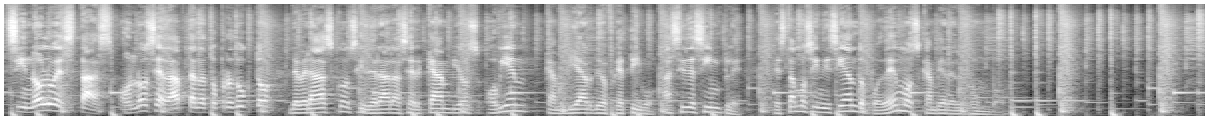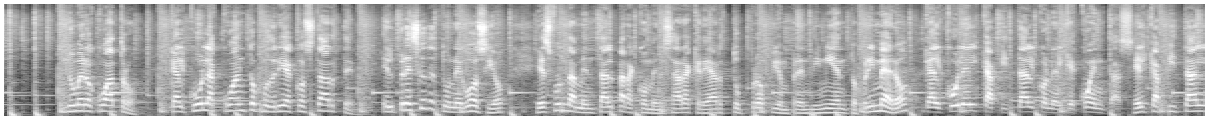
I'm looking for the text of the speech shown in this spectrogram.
Si no lo estás o no se adaptan a tu producto, deberás considerar hacer cambios o bien cambiar de objetivo. Así de simple. Estamos iniciando, podemos cambiar el rumbo. Número 4. Calcula cuánto podría costarte. El precio de tu negocio es fundamental para comenzar a crear tu propio emprendimiento. Primero, calcule el capital con el que cuentas. El capital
